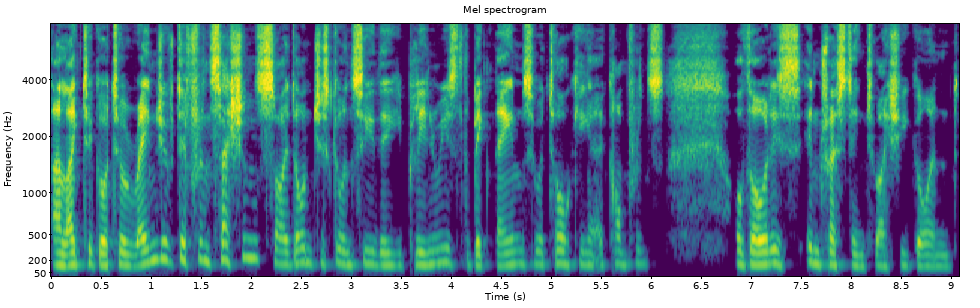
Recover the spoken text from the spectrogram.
I like to go to a range of different sessions, so I don't just go and see the plenaries, the big names who are talking at a conference. Although it is interesting to actually go and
